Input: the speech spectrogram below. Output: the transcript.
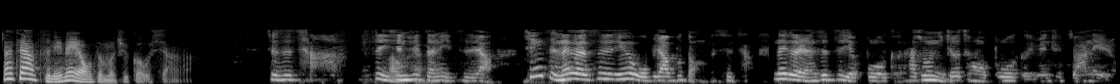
那这样子，你内容怎么去构想啊？就是查，自己先去整理资料。亲子那个是因为我比较不懂的市场，那个人是自己有部落格，他说你就从我部落格里面去抓内容，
